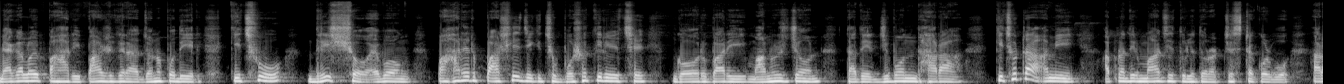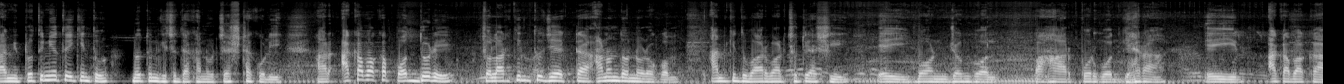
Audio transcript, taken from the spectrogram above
মেঘালয় পাহাড়ি পাশঘেরা জনপদের কিছু দৃশ্য এবং পাহাড়ের পাশে যে কিছু বসতি রয়েছে গড় বাড়ি, মানুষজন, তাদের জীবনধারা, কিছুটা আমি আপনাদের মাঝে তুলে ধরার চেষ্টা করব। আর আমি প্রতিনিয়তই কিন্তু নতুন কিছু দেখানোর চেষ্টা করি। আর আঁকাবাঁকা পথ ধরে চলার কিন্তু যে একটা আনন্দ অন্যরকম। আমি কিন্তু বারবার ছুটে আসি এই বন, জঙ্গল, পাহাড়, পর্বত, ঘেরা, এই আঁকাবাঁকা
